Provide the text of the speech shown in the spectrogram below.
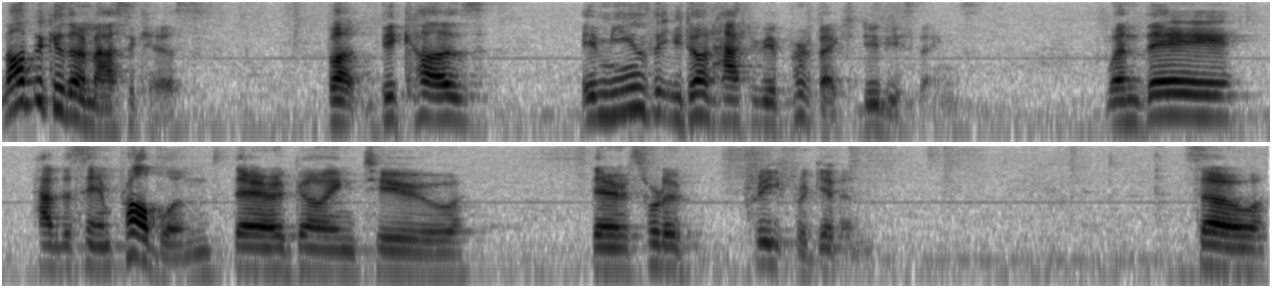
Not because they're masochists, but because it means that you don't have to be perfect to do these things. When they have the same problems, they're going to, they're sort of pretty forgiven. So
